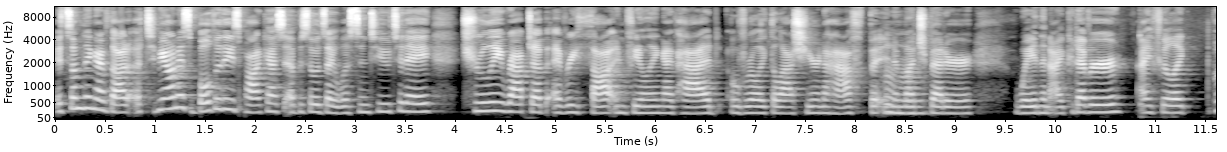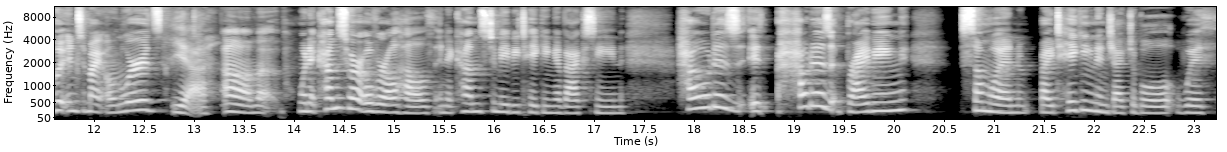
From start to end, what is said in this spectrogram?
it's something I've thought uh, to be honest, both of these podcast episodes I listened to today truly wrapped up every thought and feeling I've had over like the last year and a half, but in mm-hmm. a much better way than I could ever, I feel like, put into my own words. Yeah. Um, when it comes to our overall health and it comes to maybe taking a vaccine, how does it how does bribing someone by taking an injectable with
